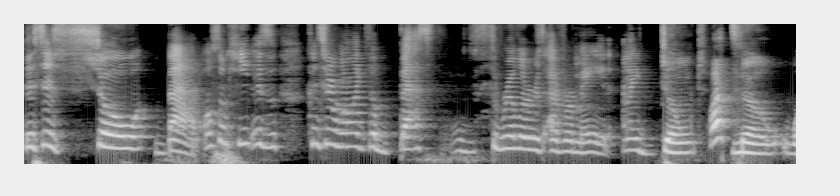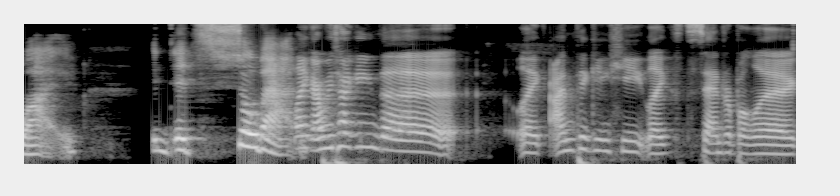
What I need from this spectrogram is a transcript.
This is so bad. Also, Heat is considered one of like the best thrillers ever made, and I don't What? know why. It, it's so bad. Like, are we talking the like? I'm thinking Heat, like Sandra Bullock,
